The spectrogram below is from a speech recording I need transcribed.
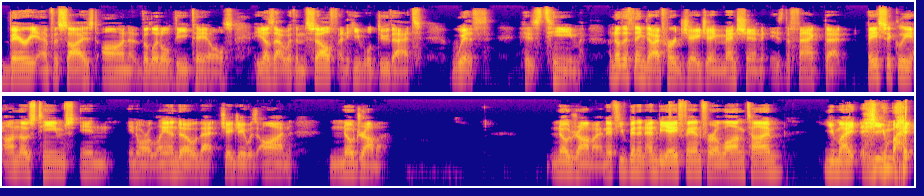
very emphasized on the little details. He does that with himself and he will do that with his team. Another thing that I've heard JJ mention is the fact that basically on those teams in in Orlando that JJ was on, no drama. No drama. And if you've been an NBA fan for a long time, you might you might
